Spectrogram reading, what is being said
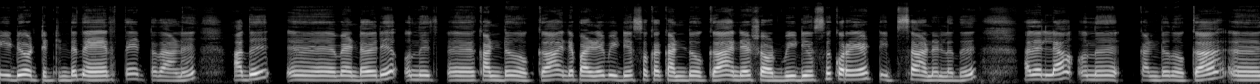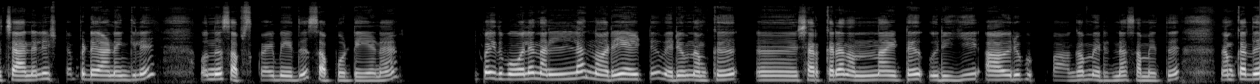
വീഡിയോ ഇട്ടിട്ടുണ്ട്. നേരത്തെ ഇട്ടതാണ്. അത് വേണ്ടവർ ഒന്ന് കണ്ടു നോക്കുക. എന്റെ പഴയ വീഡിയോസൊക്കെ കണ്ടു നോക്കുക. എന്റെ ഷോർട്ട് വീഡിയോസ് കുറേ ടിപ്സാണ് ഉള്ളത് അതെല്ലാം ഒന്ന് കണ്ടു നോക്കുക. ചാനൽ ഇഷ്ടപ്പെടുകയാണെങ്കിൽ ഒന്ന് സബ്സ്ക്രൈബ് ചെയ്ത് സപ്പോർട്ട് ചെയ്യണേ. ഇപ്പോൾ ഇതുപോലെ നല്ല നൊരയായിട്ട് വരും. നമുക്ക് ശർക്കര നന്നായിട്ട് ഉരുകി ആ ഒരു പാകം വരുന്ന സമയത്ത് നമുക്കത്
